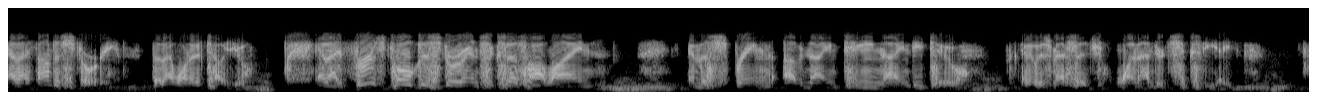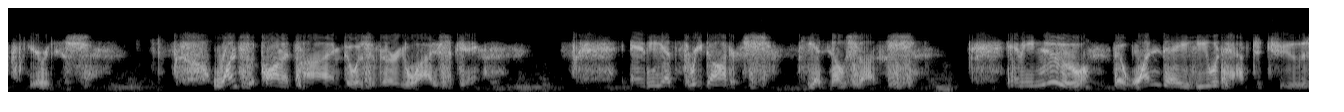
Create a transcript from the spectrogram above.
and I found a story that I wanted to tell you. And I first told this story in Success Hotline in the spring of 1992, and it was message 168. Here it is. Once upon a time, there was a very wise king, and he had three daughters. He had no sons. And he knew that one day he would have to choose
